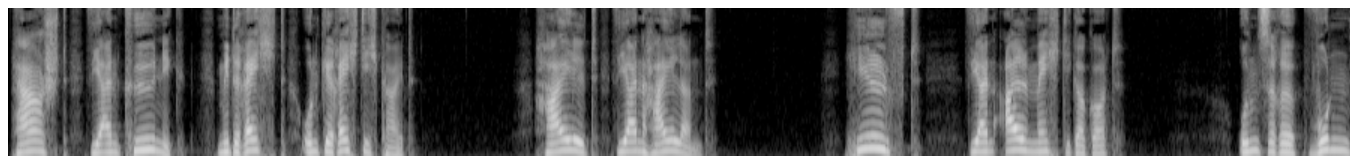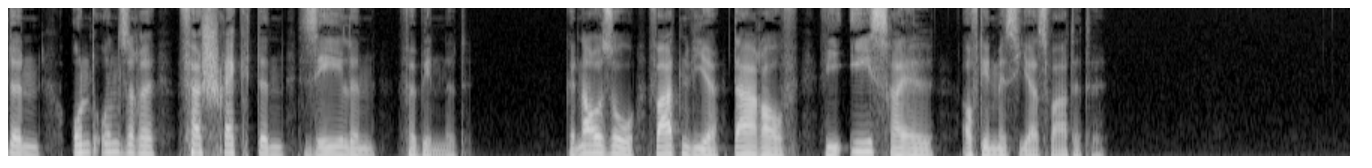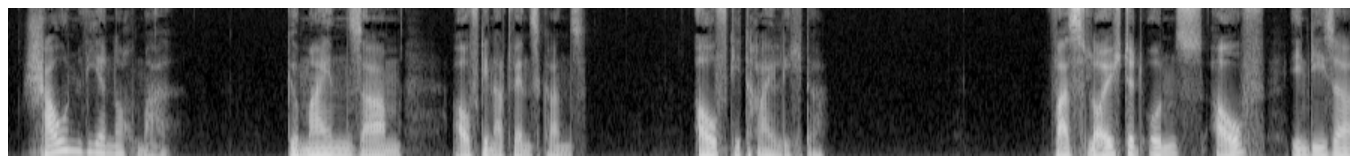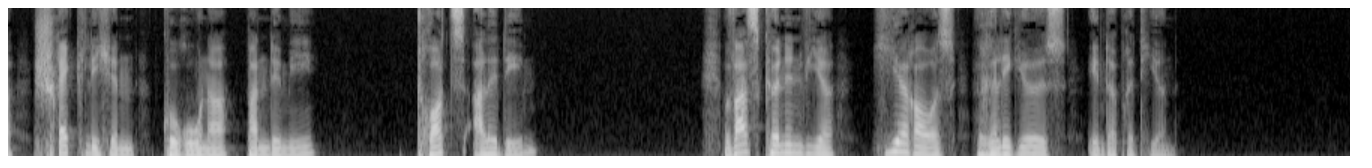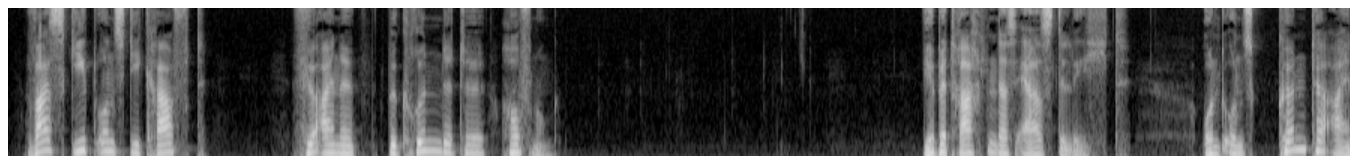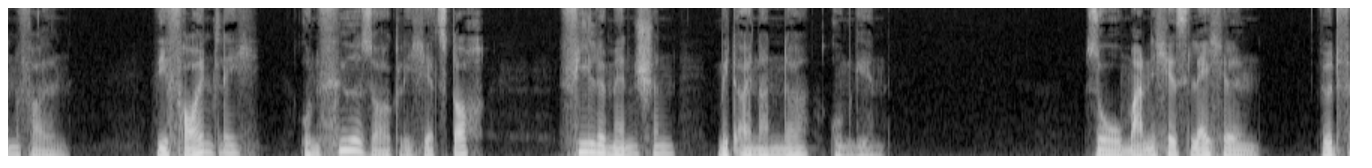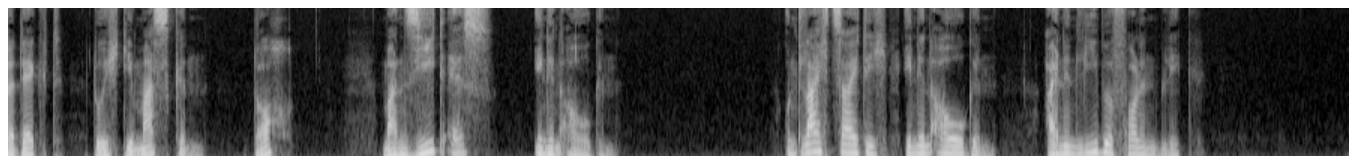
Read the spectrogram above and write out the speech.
herrscht wie ein König mit Recht und Gerechtigkeit, heilt wie ein Heiland, hilft wie ein allmächtiger Gott, unsere Wunden und unsere verschreckten Seelen verbindet. Genauso warten wir darauf, wie Israel auf den Messias wartete. Schauen wir nochmal gemeinsam auf den Adventskranz, auf die drei Lichter. Was leuchtet uns auf in dieser schrecklichen Corona-Pandemie? Trotz alledem? Was können wir hieraus religiös interpretieren? Was gibt uns die Kraft für eine begründete Hoffnung? Wir betrachten das erste Licht und uns könnte einfallen, wie freundlich und fürsorglich jetzt doch viele Menschen miteinander umgehen. So manches Lächeln wird verdeckt durch die Masken, doch man sieht es in den Augen. Und gleichzeitig in den Augen einen liebevollen Blick,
